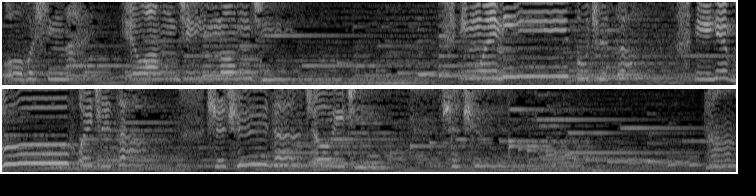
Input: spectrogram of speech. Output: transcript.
我会醒来，也忘记梦境，因为你不知道，你也不会知道，失去的就已经失去。当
